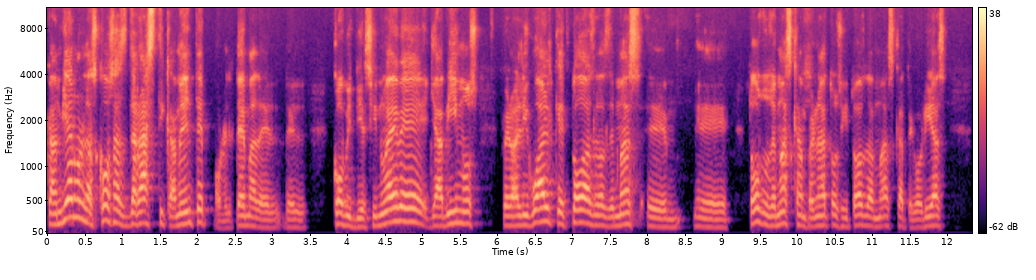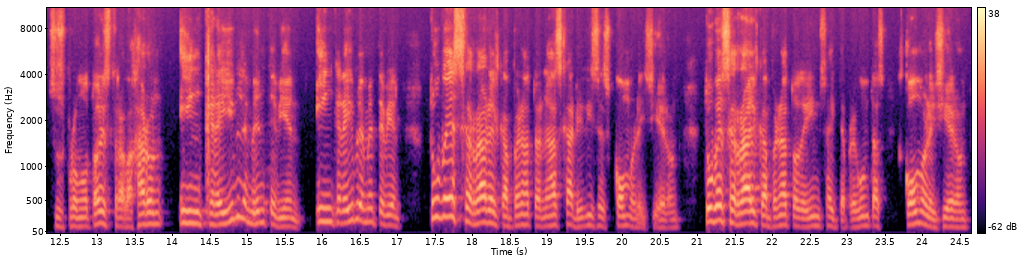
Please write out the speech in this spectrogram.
Cambiaron las cosas drásticamente por el tema del, COVID-19, ya vimos, pero al igual que todas las demás, eh, eh, todos los demás campeonatos y todas las demás categorías, sus promotores trabajaron increíblemente bien, increíblemente bien. Tú ves cerrar el campeonato de NASCAR y dices cómo le hicieron. Tú ves cerrar el campeonato de IMSA y te preguntas cómo le hicieron.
